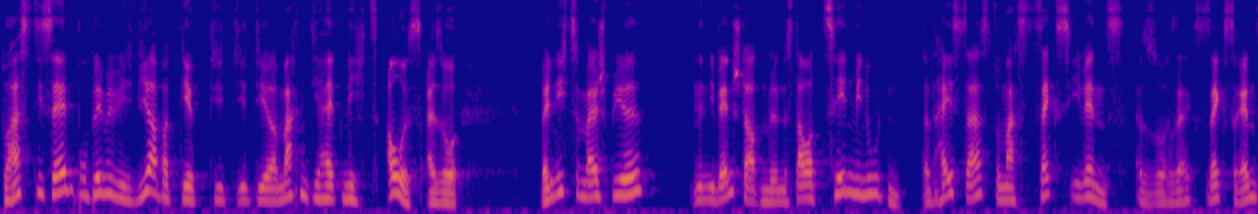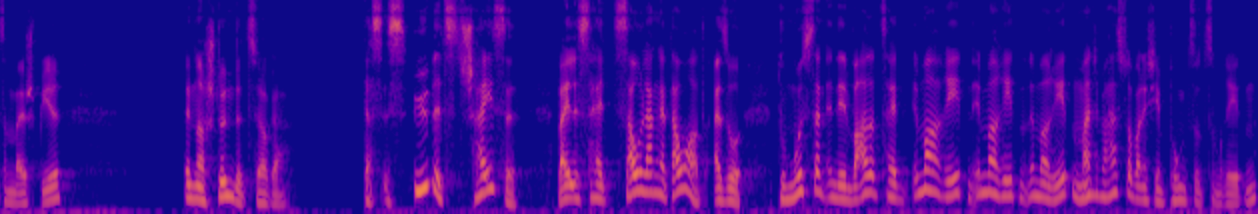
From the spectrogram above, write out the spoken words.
du hast dieselben Probleme wie wir, aber dir, dir, dir machen die halt nichts aus. Also, wenn ich zum Beispiel ein Event starten will und es dauert 10 Minuten, dann heißt das, du machst sechs Events, also so sechs, sechs Rennen zum Beispiel, in einer Stunde circa. Das ist übelst scheiße, weil es halt sau lange dauert. Also, du musst dann in den Wartezeiten immer reden, immer reden immer reden. Manchmal hast du aber nicht den Punkt so zum Reden.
